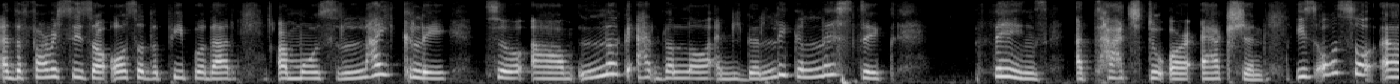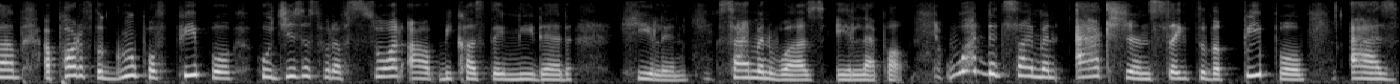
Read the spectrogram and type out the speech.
And the Pharisees are also the people that are most likely to um, look at the law and the legalistic things attached to our action. He's also um, a part of the group of people who Jesus would have sought out because they needed healing. Simon was a leper. What did Simon action say to the people as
